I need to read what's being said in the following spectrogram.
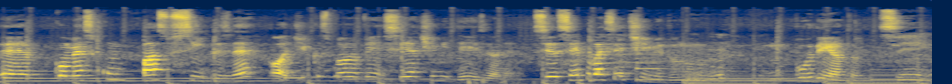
é, comece com um passo simples, né? Ó, dicas para vencer a timidez, galera. Você sempre vai ser tímido no- no- por dentro, Sim.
